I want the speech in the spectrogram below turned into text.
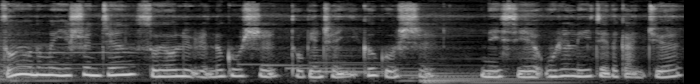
总有那么一瞬间，所有旅人的故事都变成一个故事，那些无人理解的感觉。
